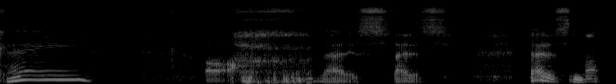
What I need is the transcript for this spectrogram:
okay. Oh, that is that is that is not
